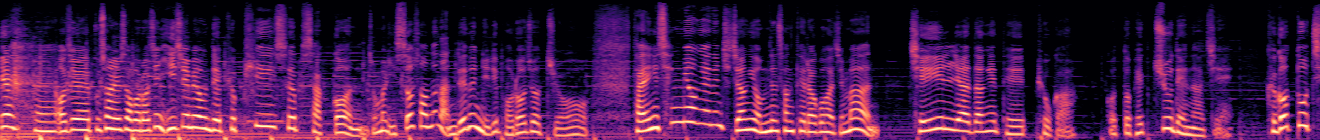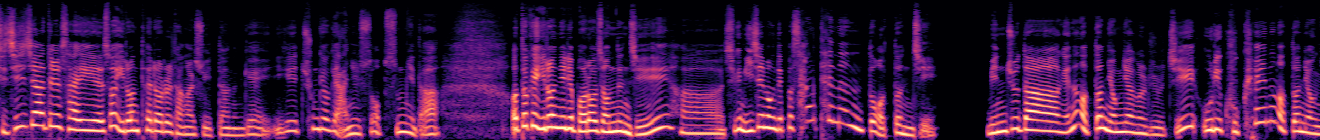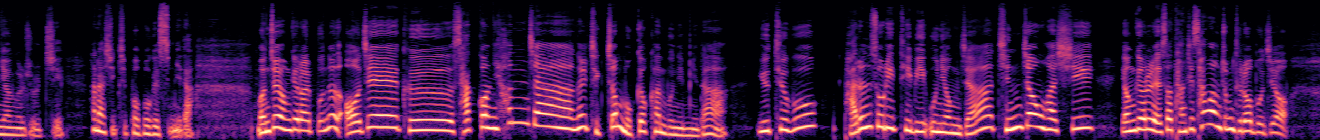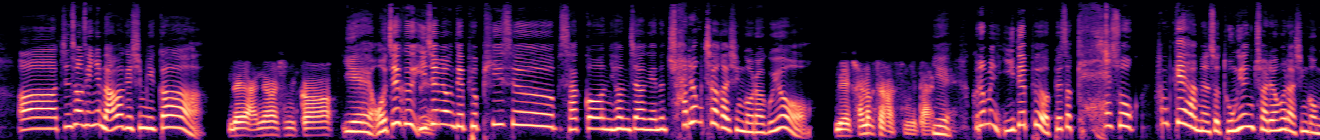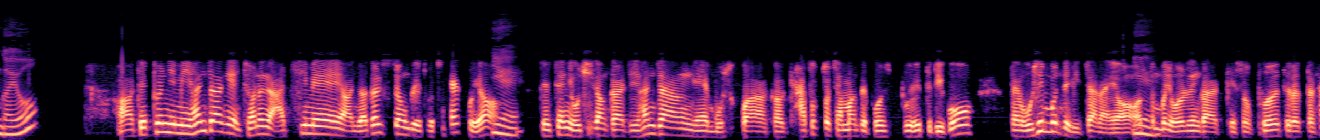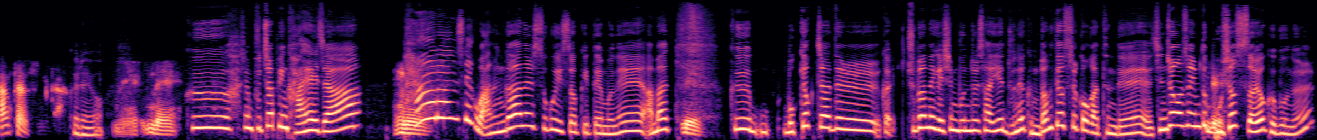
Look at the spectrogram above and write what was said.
예, 예, 어제 부산에서 벌어진 이재명 대표 피습 사건 정말 있어서는 안 되는 일이 벌어졌죠. 다행히 생명에는 지장이 없는 상태라고 하지만 제1야당의 대표가 그것도 백주대낮에 그것도 지지자들 사이에서 이런 테러를 당할 수 있다는 게 이게 충격이 아닐 수 없습니다. 어떻게 이런 일이 벌어졌는지, 아, 지금 이재명 대표 상태는 또 어떤지, 민주당에는 어떤 영향을 줄지, 우리 국회에는 어떤 영향을 줄지 하나씩 짚어보겠습니다. 먼저 연결할 분은 어제 그 사건 현장을 직접 목격한 분입니다. 유튜브 바른소리 TV 운영자 진정화 씨 연결을 해서 당시 상황 좀 들어보죠. 아, 진 선생님 나와 계십니까? 네, 안녕하십니까? 예, 어제 그 네. 이재명 대표 피습 사건 현장에는 촬영차 가신 거라고요? 네, 촬영차 갔습니다. 예. 그러면 이 대표 옆에서 계속 함께 하면서 동행 촬영을 하신 건가요? 아, 대표님이 현장에 저는 아침에 한 8시 정도에 도착했고요. 예. 대표님 오시 전까지 현장의 모습과 그 가족도 전망대 보여드리고 그다음에 오신 분들 있잖아요. 예. 어떤 분이 오는가 계속 보여드렸던 상태였습니다. 그래요. 네. 네. 그 지금 붙잡힌 가해자 네. 파란색 왕관을 쓰고 있었기 때문에 아마 네. 그 목격자들 그러니까 주변에 계신 분들 사이에 눈에 금방 띄었을 것 같은데 진정한 선생님도 네. 보셨어요 그분을?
